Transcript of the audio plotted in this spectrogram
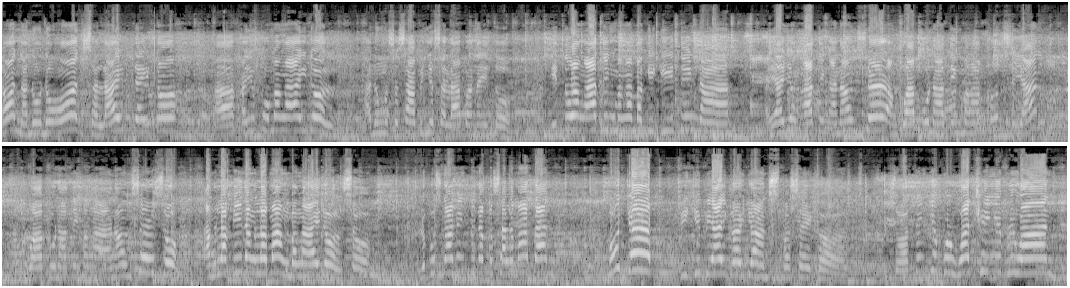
no, nanonood sa live na ito. Ah, kayo po mga idol, anong masasabi nyo sa laban na ito? Ito ang ating mga magigiting na, ayan yung ating announcer, ang gwapo nating mga coach, ayan. Ang gwapo nating mga announcer. So, ang laki ng lamang mga idol. So, lubos naming pinapasalamatan. Good job, PGBI Guardians Paseco. So, thank you for watching everyone.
